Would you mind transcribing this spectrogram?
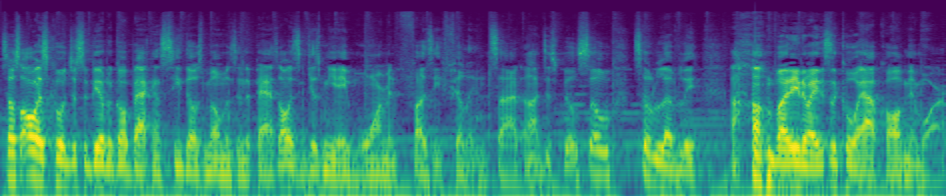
So it's always cool just to be able to go back and see those moments in the past. It always gives me a warm and fuzzy feeling inside. Oh, I just feel so, so lovely. Um, but anyway, this is a cool app called Memoir.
